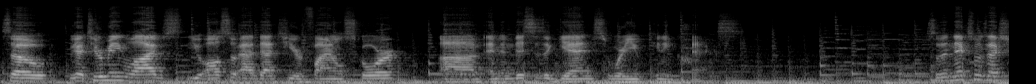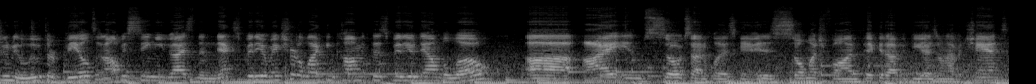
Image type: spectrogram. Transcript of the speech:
So we got two remaining lives. You also add that to your final score. Um, and then this is again to where you can increase. So the next one's actually going to be Luther Fields, and I'll be seeing you guys in the next video. Make sure to like and comment this video down below. Uh, I am so excited to play this game. It is so much fun. Pick it up if you guys don't have a chance.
